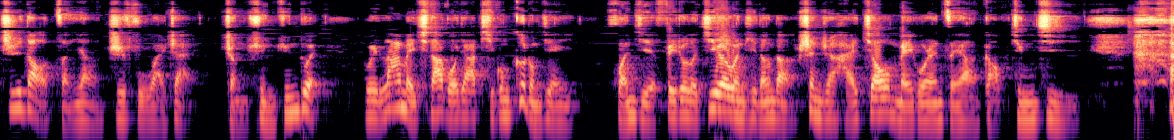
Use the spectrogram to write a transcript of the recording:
知道怎样支付外债、整训军队、为拉美其他国家提供各种建议、缓解非洲的饥饿问题等等，甚至还教美国人怎样搞经济。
